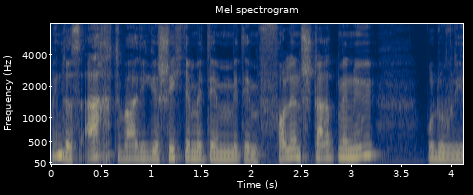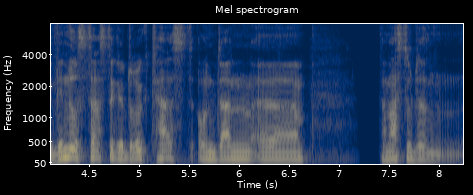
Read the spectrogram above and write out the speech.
Windows 8 war die Geschichte mit dem, mit dem vollen Startmenü, wo du die Windows-Taste gedrückt hast und dann äh, dann hast du dann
